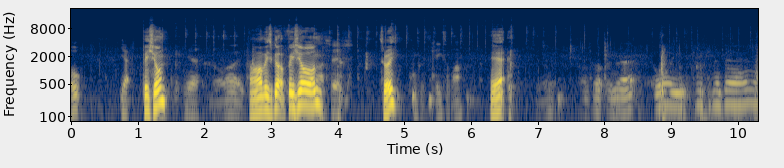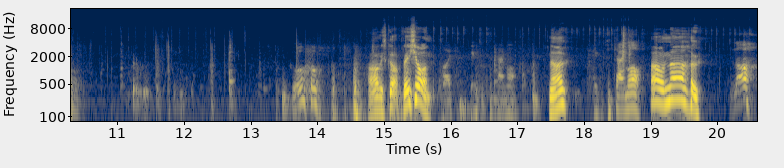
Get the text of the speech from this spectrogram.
Oh, yeah. Fish on? yeah, Alright. Harvey's got a fish on. nice fish. Sorry? I think it's a decent one. Yeah. I've got the. Oh, he's kicking a bit. Whoa. Harvey's got a fish on. I think it just came off. No? I think it just came off. Oh no. No.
